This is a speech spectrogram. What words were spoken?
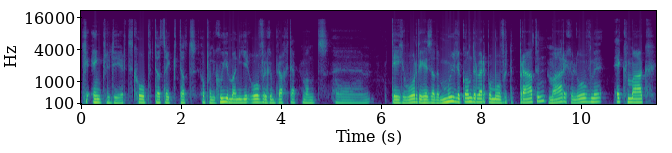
geïncludeerd. Ik hoop dat ik dat op een goede manier overgebracht heb, want uh, tegenwoordig is dat een moeilijk onderwerp om over te praten. Maar geloof me, ik maak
